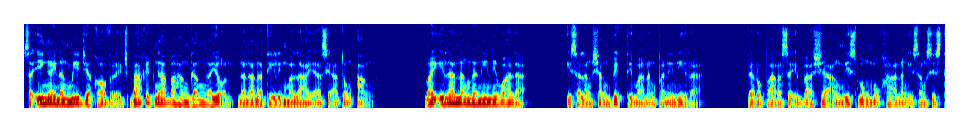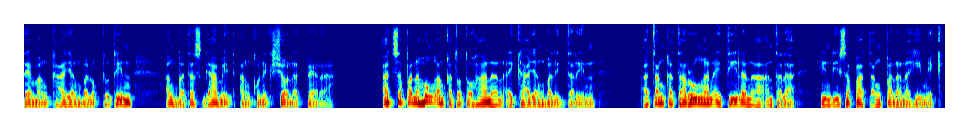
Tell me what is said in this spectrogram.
sa ingay ng media coverage, bakit nga ba hanggang ngayon nananatiling malaya si Atong Ang? May ilan ang naniniwala, isa lang siyang biktima ng paninira, pero para sa iba siya ang mismong mukha ng isang sistemang kayang baluktutin ang batas gamit ang koneksyon at pera. At sa panahong ang katotohanan ay kayang baligtarin, at ang katarungan ay tila naaantala, hindi sapat ang pananahimik.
